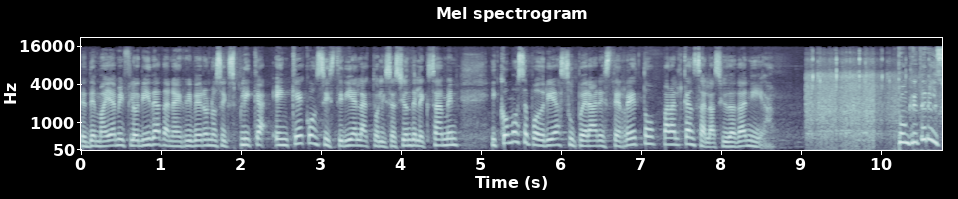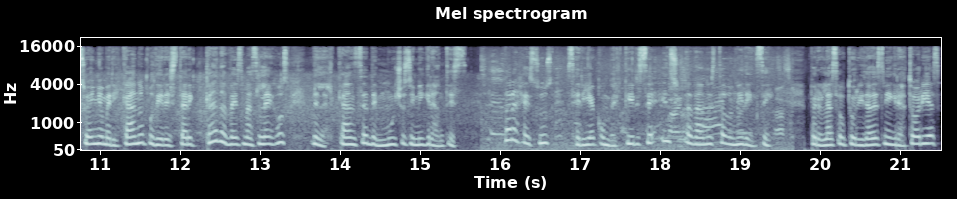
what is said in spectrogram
Desde Miami, Florida, Danay Rivero nos explica en qué consistiría la actualización del examen y cómo se podría superar este reto para alcanzar la ciudadanía. Concretar el sueño americano pudiera estar cada vez más lejos del alcance de muchos inmigrantes. Para Jesús sería convertirse en ciudadano estadounidense, pero las autoridades migratorias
